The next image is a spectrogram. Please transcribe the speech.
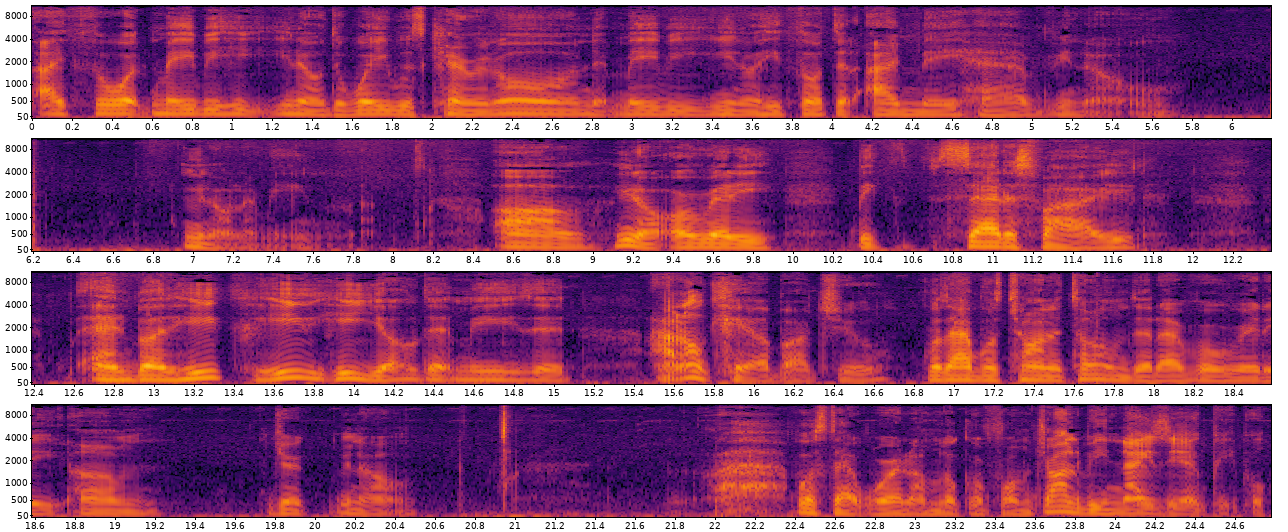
I thought maybe he you know the way he was carrying on that maybe you know he thought that I may have you know you know what I mean, um, you know already be satisfied and but he he he yelled at me. He said, "I don't care about you," because I was trying to tell him that I've already um, jerk, you know, what's that word I'm looking for? I'm trying to be nice here, people.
